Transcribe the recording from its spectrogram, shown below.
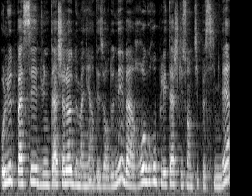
Au lieu de passer d'une tâche à l'autre de manière désordonnée, ben, regroupe les tâches qui sont un petit peu similaires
